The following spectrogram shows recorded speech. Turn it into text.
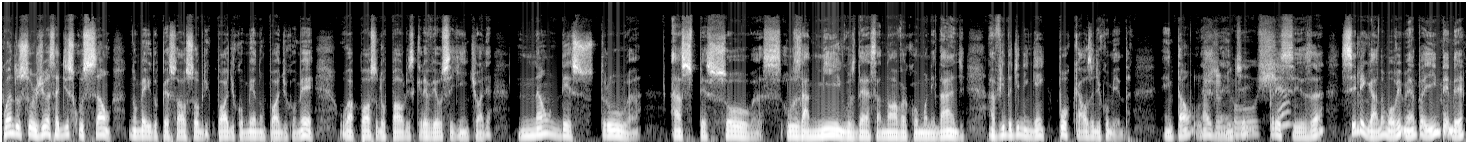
quando surgiu essa discussão no meio do pessoal sobre pode comer, não pode comer, o apóstolo Paulo escreveu o seguinte: olha, não destrua as pessoas, os amigos dessa nova comunidade, a vida de ninguém por causa de comida. Então, a Puxa gente Puxa. precisa se ligar no movimento aí e entender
